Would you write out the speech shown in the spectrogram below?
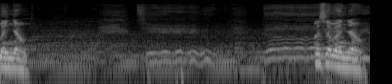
Manya wo. Wɔn sɛ manya wo.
